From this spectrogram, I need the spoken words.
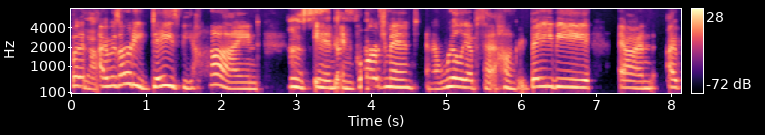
but yeah. I was already days behind yes, in yes, engorgement yes. and a really upset, hungry baby. And I,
